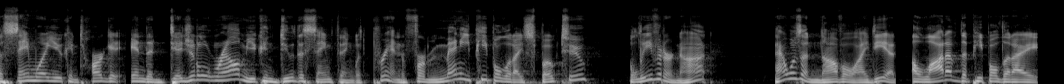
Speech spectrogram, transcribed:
the same way you can target in the digital realm, you can do the same thing with print. And for many people that I spoke to, believe it or not, that was a novel idea. A lot of the people that I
